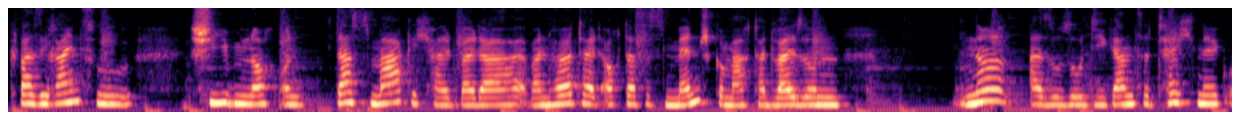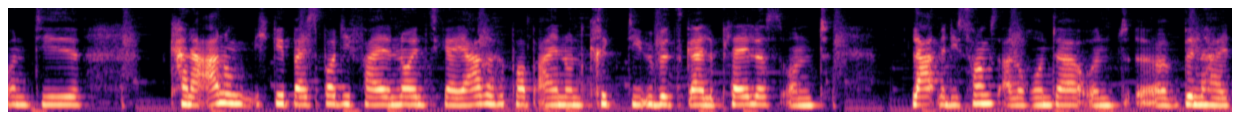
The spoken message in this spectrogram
quasi reinzuschieben noch. Und das mag ich halt, weil da man hört halt auch, dass es ein Mensch gemacht hat, weil so ein ne, also so die ganze Technik und die keine Ahnung, ich gebe bei Spotify 90er Jahre Hip-Hop ein und krieg die übelst geile Playlist und lade mir die Songs alle runter und äh, bin halt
